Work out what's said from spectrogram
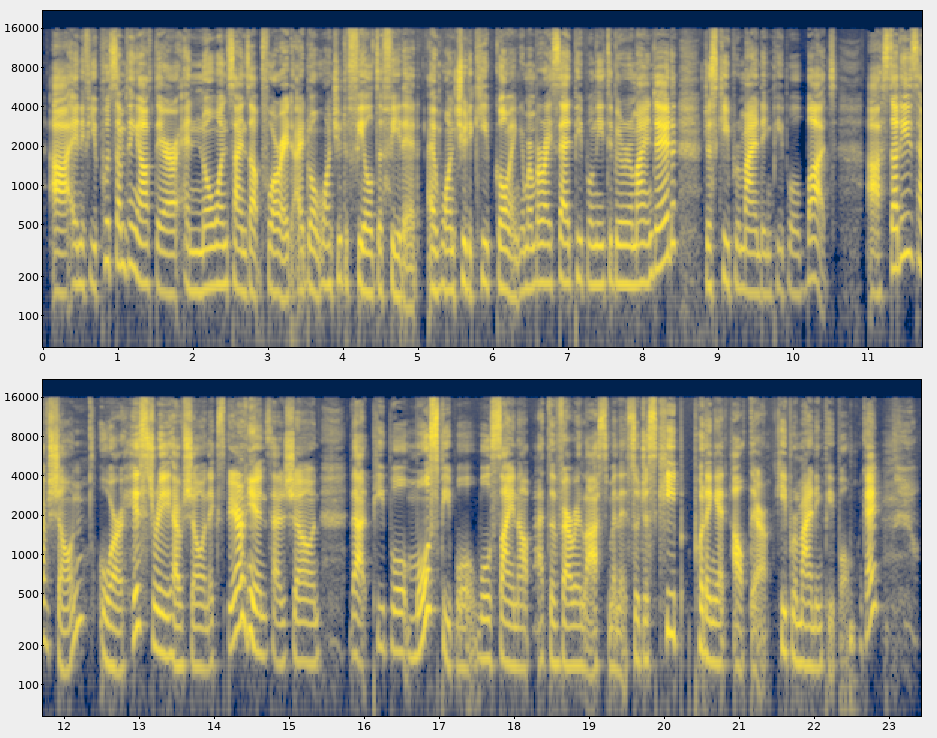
Uh, and if you put something out there and no one signs up for it, I don't want you to feel defeated. I want you to keep going. Remember, I said people need to be reminded? Just keep reminding people. But uh, studies have shown, or history have shown, experience has shown that people, most people will sign up at the very last minute. So just keep putting it out there, keep reminding people. Okay.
